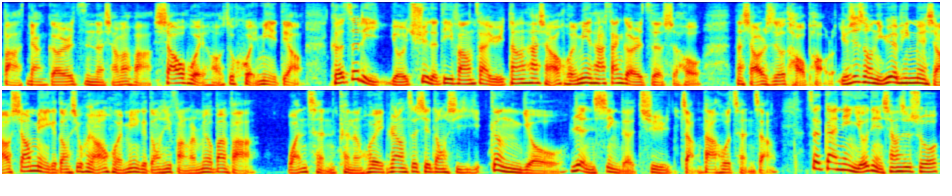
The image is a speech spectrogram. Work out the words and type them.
把两个儿子呢想办法销毁哈，就毁灭掉。可是这里有趣的地方在于，当他想要毁灭他三个儿子的时候，那小儿子就逃跑了。有些时候，你越拼命想要消灭一个东西，或想要毁灭一个东西，反而没有办法。完成可能会让这些东西更有韧性的去长大或成长。这个概念有点像是说，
